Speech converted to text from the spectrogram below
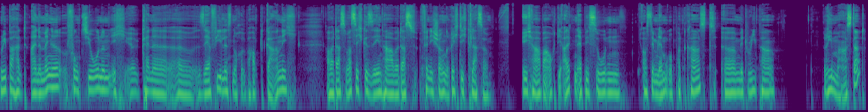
Reaper hat eine Menge Funktionen. Ich äh, kenne äh, sehr vieles noch überhaupt gar nicht. Aber das, was ich gesehen habe, das finde ich schon richtig klasse. Ich habe auch die alten Episoden aus dem Lemgo Podcast äh, mit Reaper remastered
